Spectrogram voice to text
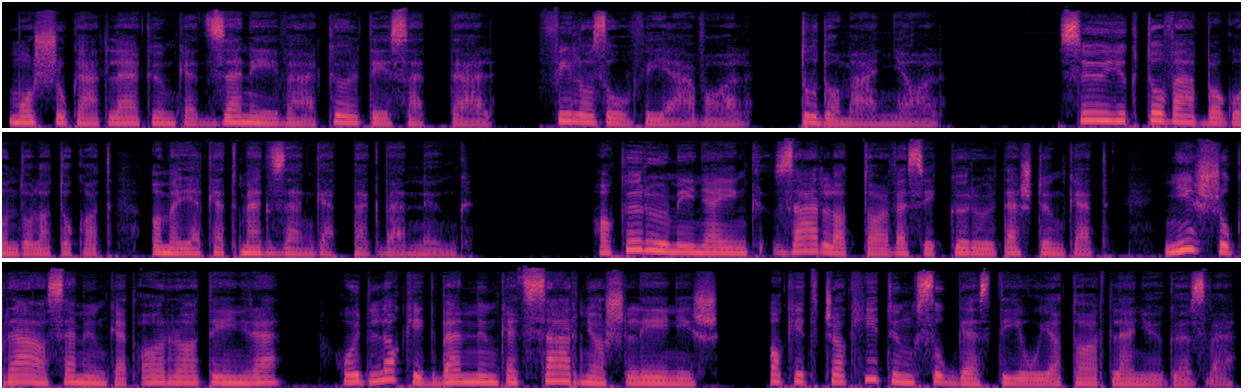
Mossuk át lelkünket zenével, költészettel, filozófiával, tudománnyal. Szőjük tovább a gondolatokat, amelyeket megzengettek bennünk. Ha körülményeink zárlattal veszik körül testünket, nyissuk rá a szemünket arra a tényre, hogy lakik bennünk egy szárnyas lény is, akit csak hitünk szuggesztiója tart lenyűgözve.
